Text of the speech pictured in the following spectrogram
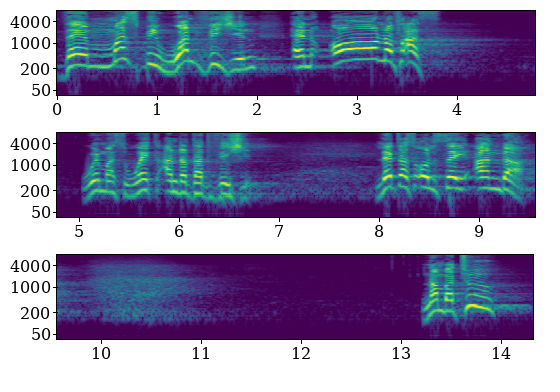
There must be one vision, and all of us, we must work under that vision. Let us all say, under. Number two,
